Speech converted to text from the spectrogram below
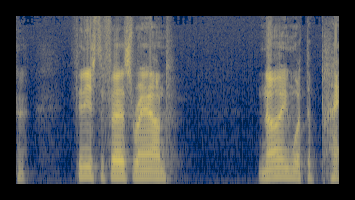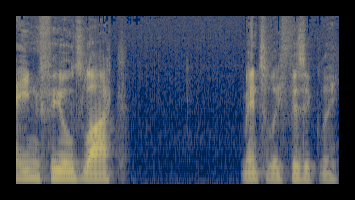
Finish the first round knowing what the pain feels like mentally, physically.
